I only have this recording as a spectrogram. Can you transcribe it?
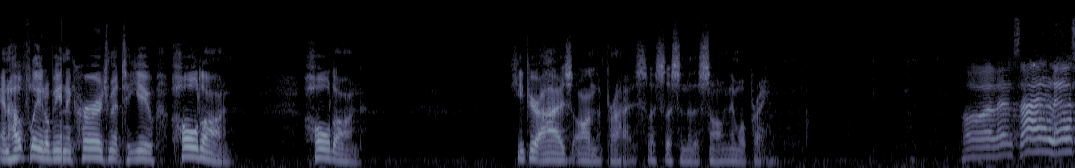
and hopefully it'll be an encouragement to you. Hold on. Hold on. Keep your eyes on the prize. Let's listen to the song, and then we'll pray. Paul and Silas,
